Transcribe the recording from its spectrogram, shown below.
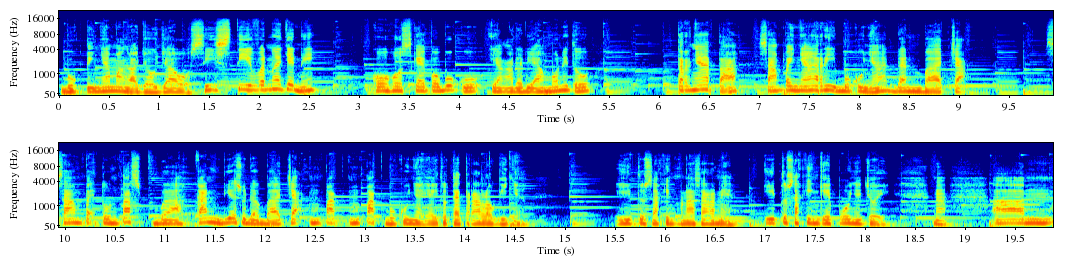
Buktinya mah nggak jauh-jauh, si Steven aja nih, co-host Kepo Buku yang ada di Ambon itu, ternyata sampai nyari bukunya dan baca. Sampai tuntas bahkan dia sudah baca empat-empat bukunya yaitu tetraloginya. Itu saking penasarannya, itu saking keponya cuy. Nah, um,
